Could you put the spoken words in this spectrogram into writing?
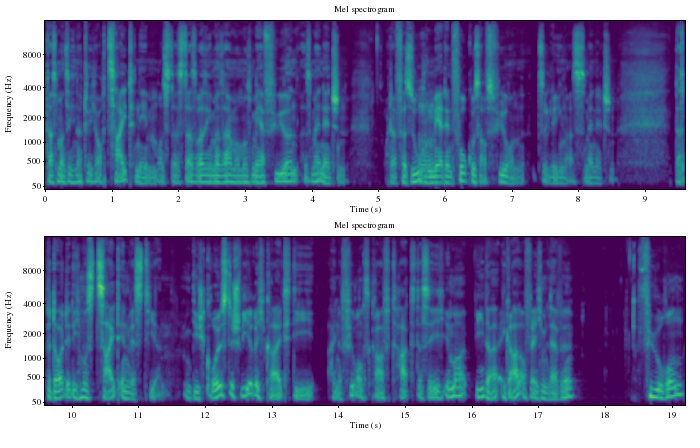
dass man sich natürlich auch Zeit nehmen muss. Das ist das, was ich immer sage, man muss mehr führen als managen. Oder versuchen, mhm. mehr den Fokus aufs Führen zu legen als managen. Das bedeutet, ich muss Zeit investieren. Die größte Schwierigkeit, die eine Führungskraft hat, das sehe ich immer wieder, egal auf welchem Level, Führung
